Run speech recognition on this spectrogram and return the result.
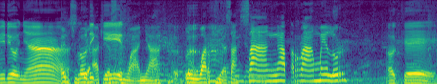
videonya. Dan Slow juga dikit. ada semuanya. Luar biasa. Sangat rame lur. Oke.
